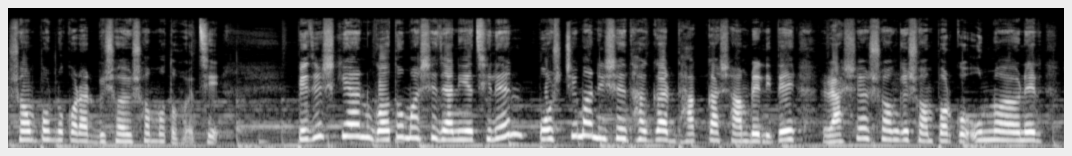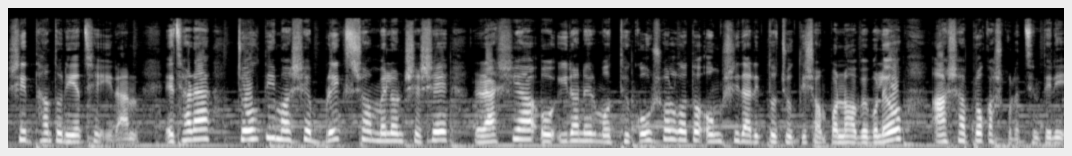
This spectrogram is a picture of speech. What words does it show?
সম্পন্ন করার বিষয়ে সম্মত হয়েছে। পেজেশকিয়ান গত মাসে জানিয়েছিলেন, পশ্চিমা নিষেধাজ্ঞার ধাক্কা সামলে নিতে রাশিয়ার সঙ্গে সম্পর্ক উন্নয়নের সিদ্ধান্ত নিয়েছে ইরান। এছাড়া চলতি মাসে ব্রিক্স সম্মেলন শেষে রাশিয়া ও ইরানের মধ্যে কৌশলগত অংশীদারিত্ব চুক্তি সম্পন্ন হবে বলেও আশা প্রকাশ করেছেন তিনি।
